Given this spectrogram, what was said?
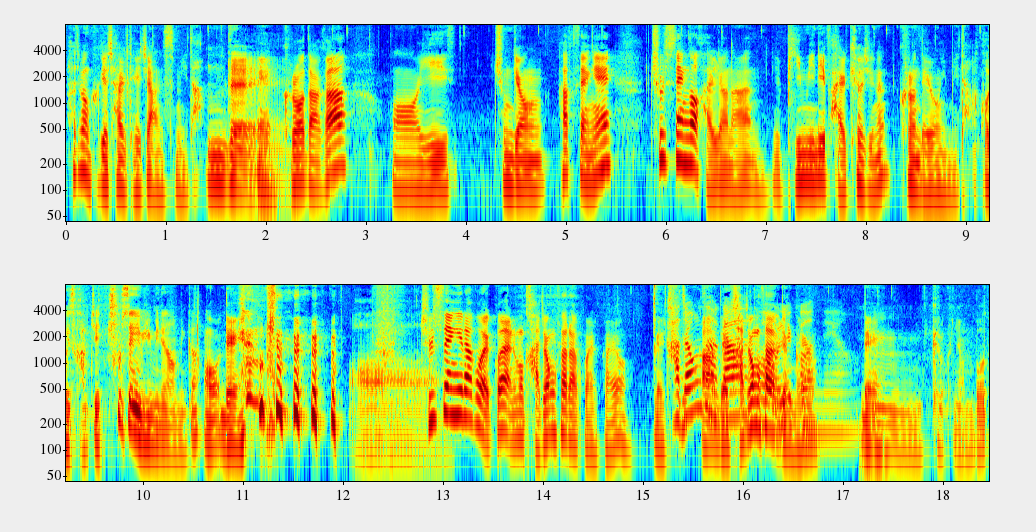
하지만 그게 잘 되지 않습니다. 네. 네, 그러다가 어, 이 중경 학생의 출생과 관련한 이 비밀이 밝혀지는 그런 내용입니다. 아, 거기서 갑자기 출생의 비밀이 나옵니까? 어, 네. 아. 출생이라고 할까요? 아니면 가정사라고 할까요? 네. 가정사가 아, 네, 가정사겠네요. 같네요. 네. 음, 그렇군요. 뭐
